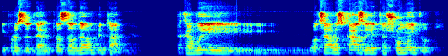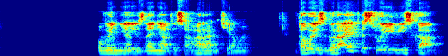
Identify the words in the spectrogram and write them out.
і президента, задав питання. Так а ви оце розказуєте, що ми тут повинні зайнятися гарантіями. То ви збираєте свої війська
